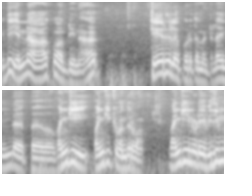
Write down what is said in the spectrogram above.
இது என்ன ஆகும் அப்படின்னா தேர்தலை பொறுத்த மட்டும் இந்த இப்போ வங்கி வங்கிக்கு வந்துடுவான் வங்கியினுடைய விதிமுறை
